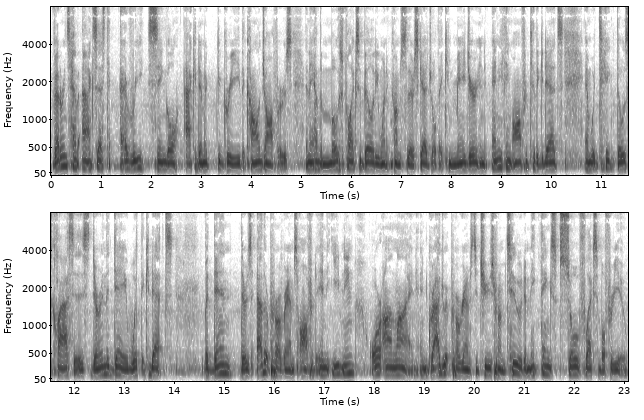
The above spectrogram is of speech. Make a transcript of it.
Veterans have access to every single academic degree the college offers, and they have the most flexibility when it comes to their schedule. They can major in anything offered to the cadets and would take those classes during the day with the cadets. But then there's other programs offered in the evening or online, and graduate programs to choose from too to make things so flexible for you.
